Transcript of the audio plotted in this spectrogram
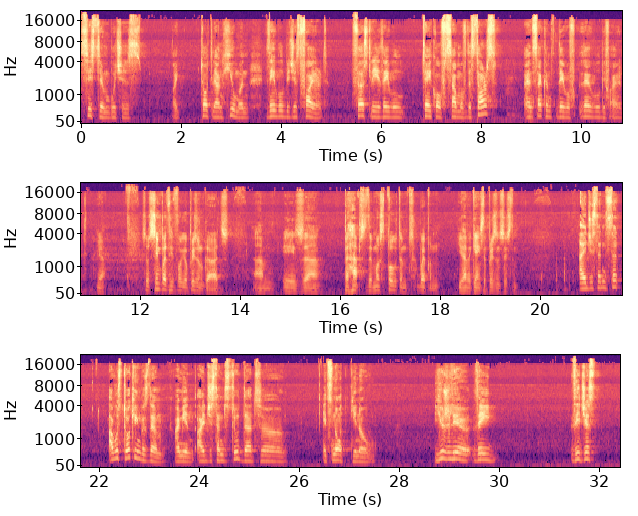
system, which is like totally unhuman, they will be just fired. Firstly, they will take off some of the stars, and second, they will f- they will be fired. yeah. So, sympathy for your prison guards um, is uh, perhaps the most potent weapon you have against the prison system. I just understood. I was talking with them. I mean, I just understood that uh, it's not, you know. Usually, they they just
